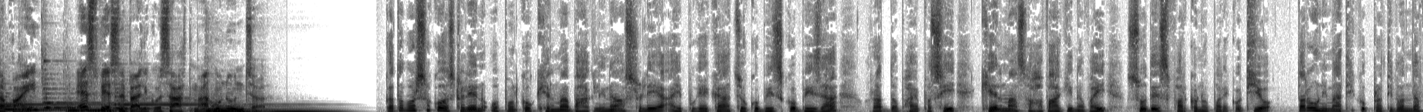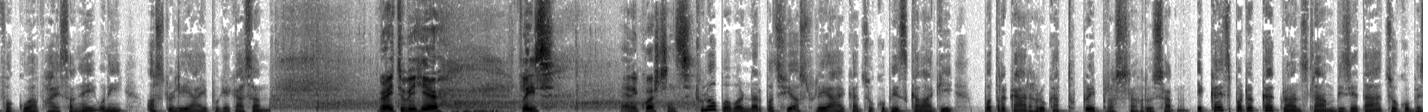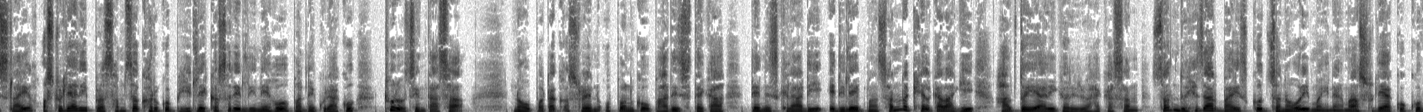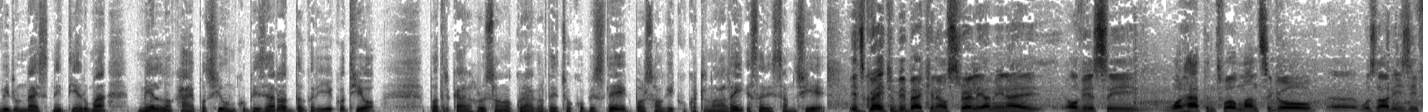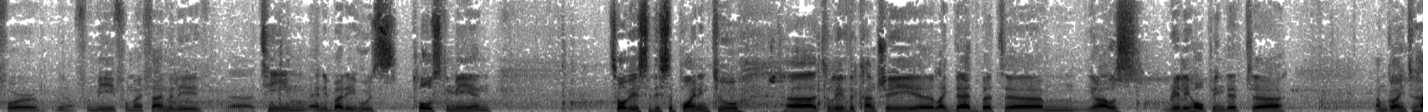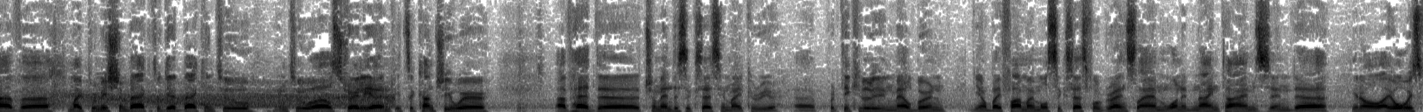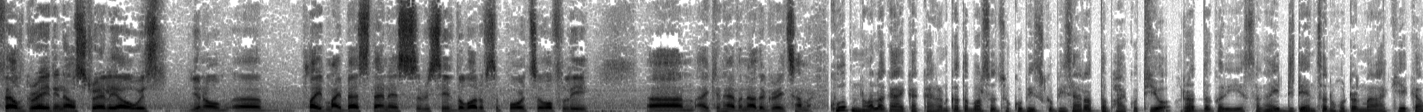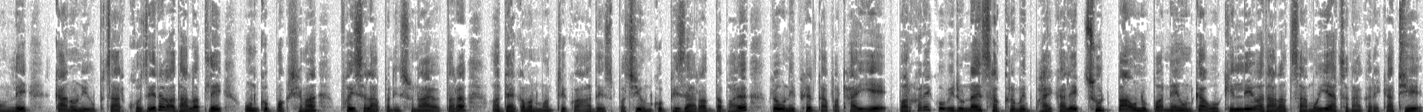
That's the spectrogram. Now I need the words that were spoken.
तपाईँ एसपिएस नेपालीको साथमा हुनुहुन्छ। गत वर्षको अस्ट्रेलियन ओपनको खेलमा भाग लिन अस्ट्रेलिया आइपुगेका जोकोभिचको भिजा रद्द भएपछि खेलमा सहभागी नभई स्वदेश फर्कनु परेको थियो तर उनीमाथिको प्रतिबन्ध फकुवा भएसँगै उनी अस्ट्रेलिया आइपुगेका छन्? ठूलो पछि अस्ट्रेलिया आएका जोकोभिचका लागि पत्रकारहरूका थुप्रै प्रश्नहरू छन्। एक्काइस पटकका ग्रान्ड स्लाम विजेता जोकोभिचलाई अस्ट्रेलियाली प्रशंसकहरूको भिडले कसरी लिने हो भन्ने कुराको ठूलो चिन्ता छ। नौ पटक अस्ट्रेलियन ओपनको उपाधि जितेका टेनिस खेलाडी एडिलेडमा छन् र खेलका लागि हाल तयारी गरिरहेका छन्। सन् दुई हजार बाइसको जनवरी महिनामा अस्ट्रेलियाको कोभिड उन्नाइस नीतिहरूमा मेल नखाएपछि उनको भिजा रद्द गरिएको थियो। पत्रकारहरूसँग कुरा गर्दै जोकोभिचले एक वर्ष अघिको घटनालाई यसरी सम्झिए। It's great to be back in Australia. I mean, I obviously what happened 12 months ago uh, was not easy for you know for me, for my family, uh, team, anybody who's close to me, and it's obviously disappointing to uh, to leave the country uh, like that. But um, you know, I was really hoping that. Uh, I'm going to have uh, my permission back to get back into into Australia, and it's a country where I've had tremendous success in my career, particularly in Melbourne you know, by far my most successful Grand Slam, won it nine times, and uh, you know, I always felt great in Australia. I always, you know, uh, played my best tennis, received a lot of support. So hopefully, um. खोप नलगाएका कारण गत वर्ष जोकोभिचको visa रद्द भएको थियो। रद्द गरिएसँगै detention होटलमा राखिएका उनले कानुनी उपचार खोजेर अदालतले उनको पक्षमा फैसला पनि सुनायो तर अध्यागमन मन्त्रीको आदेशपछि उनको भिजा रद्द भयो र उनी फिर्ता पठाइए। भर्खरै कोभिड उन्नाइस संक्रमित भएकाले छुट पाउनुपर्ने उनका वकिलले अदालत सामु याचना गरेका थिए।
